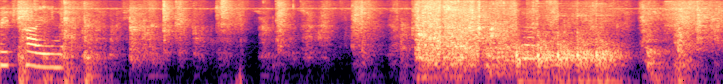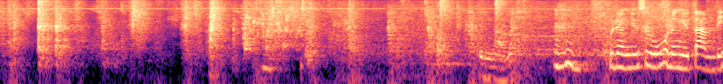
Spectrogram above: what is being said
วิกไทยเนี่ยคุณน้ำไหมผู้หนึ่งอยู่สูงผู้หนึ่งอยู่ต่ำดิ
